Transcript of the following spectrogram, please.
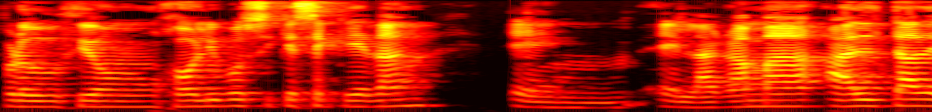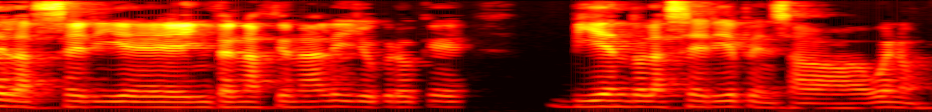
producción Hollywood sí que se quedan en, la gama alta de las series internacionales y yo creo que viendo la serie pensaba, bueno,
